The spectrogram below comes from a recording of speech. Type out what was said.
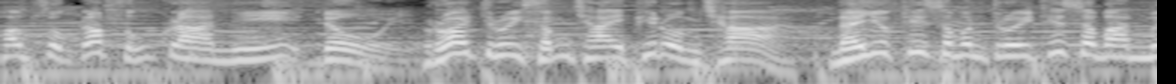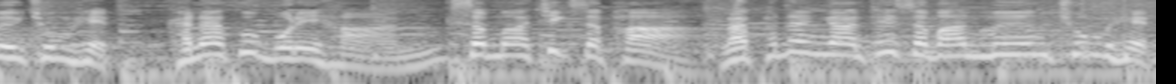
ความสุขรับสงกรานต์นี้ โดย ร้อยตรีสมชายพิรมชาตินายกเทศมนตรีเทศบาลเมืองชุมเห็ดคณะผู้บริหาร สมาชิกสภา และพนักงานเทศบาลเมืองชุมเห็ด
